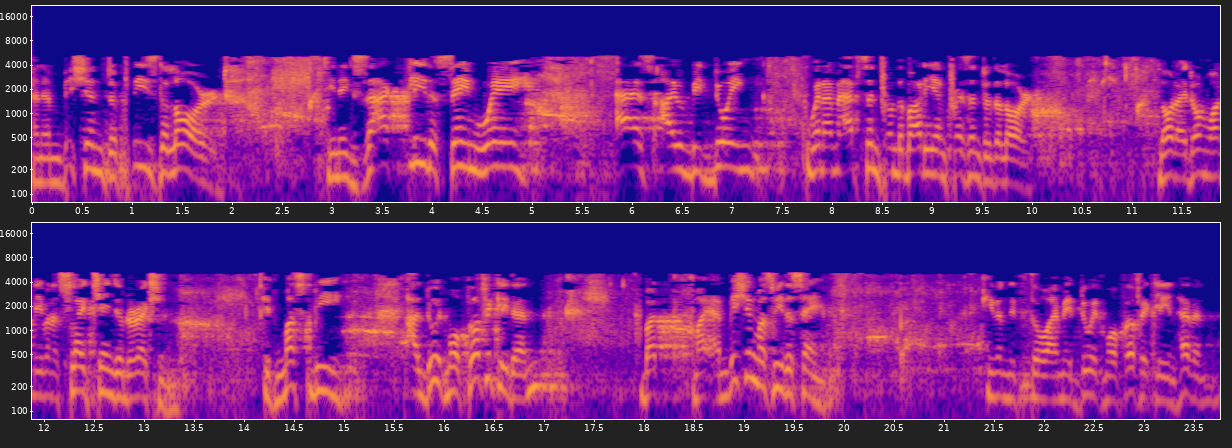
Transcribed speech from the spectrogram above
An ambition to please the Lord in exactly the same way as I will be doing when I'm absent from the body and present to the Lord. Lord, I don't want even a slight change of direction. It must be, I'll do it more perfectly then, but my ambition must be the same. Even if though I may do it more perfectly in heaven,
